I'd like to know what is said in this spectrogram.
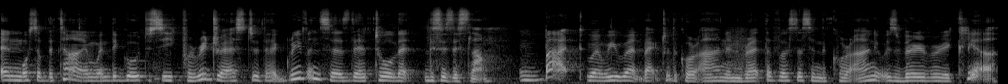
And most of the time, when they go to seek for redress to their grievances, they're told that this is Islam. But when we went back to the Quran and read the verses in the Quran, it was very, very clear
